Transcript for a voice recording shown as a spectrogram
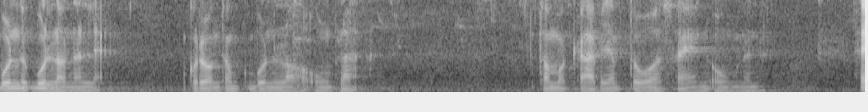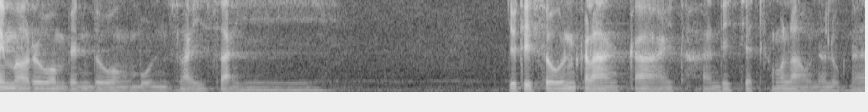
บุญทุกบุญเหล่านั้นแหละรวมทั้งบุญหล่อองค์พระ ธรรมกายประจำตัวแสนองค์นั้น ให้มารวมเป็นดวงบุญใส ๆ อยู่ที่ศูนย์กลางกายฐานที่เจ็ดของเรานะลูกนะ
